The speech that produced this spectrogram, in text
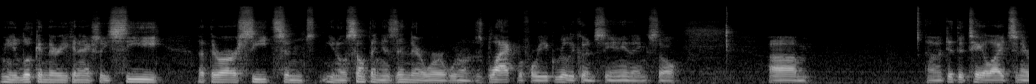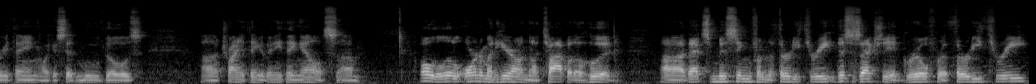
when you look in there, you can actually see that there are seats and you know something is in there where when it was black before you really couldn't see anything. So um, uh, did the taillights and everything. Like I said, move those. Uh, trying to think of anything else. Um, oh, the little ornament here on the top of the hood. Uh, that's missing from the 33. This is actually a grill for a 33.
